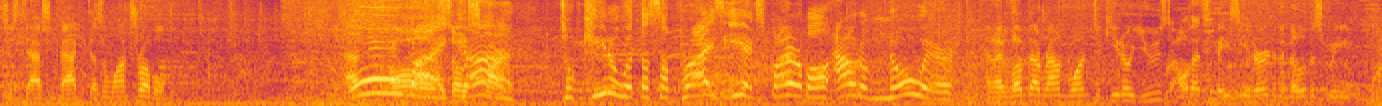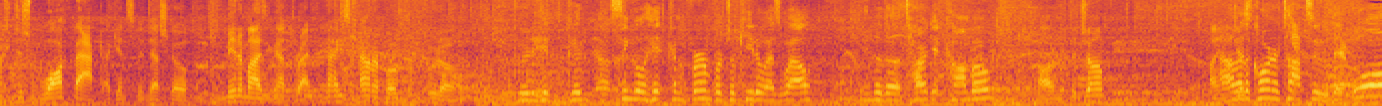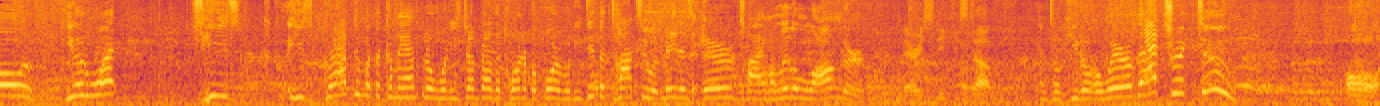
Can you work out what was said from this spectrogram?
He's just dashing back. Doesn't want trouble. Has- Oh, my so God. smart. Tokido with the surprise EX Fireball out of nowhere. And I love that round one. Tokido used all that space he had earned in the middle of the screen to just walk back against Nadeshiko, minimizing that threat. Nice counter poke from Fuudo. Good hit, good uh, single hit confirmed for Tokido as well. Into the target combo. Caught him with the jump. And Out of the corner, Tatsu there. Whoa! You know what? He's he's grabbed him with the command throw when he's jumped out of the corner before. When he did the Tatsu, it made his air time a little longer. Very sneaky stuff. And Tokido aware of that trick too. Oh,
